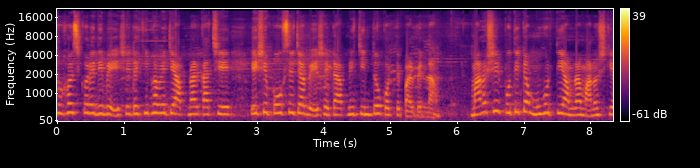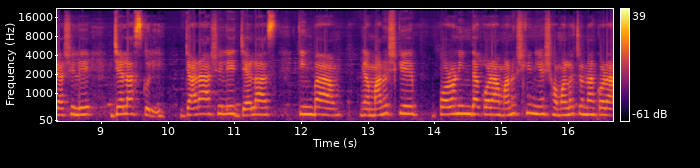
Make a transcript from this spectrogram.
সহজ করে দিবে, সেটা কীভাবে যে আপনার কাছে এসে পৌঁছে যাবে, সেটা আপনি চিন্তাও করতে পারবেন না। মানুষের প্রতিটা মুহূর্তে আমরা মানুষকে আসলে জেলাস করি। যারা আসলে জেলাস কিংবা মানুষকে পরনিন্দা করা, মানুষকে নিয়ে সমালোচনা করা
